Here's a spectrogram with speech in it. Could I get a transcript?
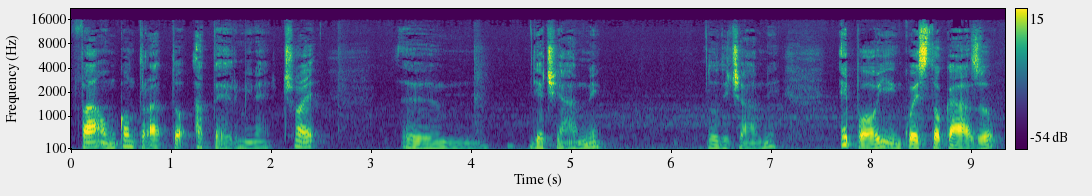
fa un contratto a termine, cioè ehm, 10 anni, 12 anni, e poi in questo caso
